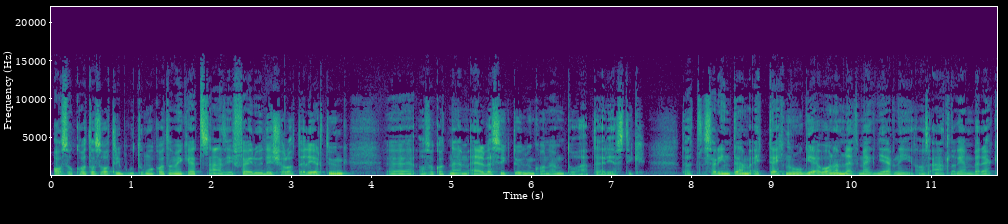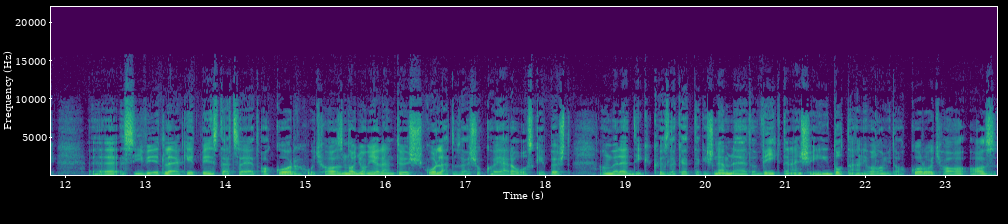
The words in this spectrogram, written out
azokat az attribútumokat, amiket száz év fejlődés alatt elértünk, eh, azokat nem elveszik tőlünk, hanem tovább terjesztik. Tehát szerintem egy technológiával nem lehet megnyerni az átlag emberek eh, szívét, lelkét, pénztárcáját akkor, hogyha az nagyon jelentős korlátozásokkal jár ahhoz képest, amivel eddig közlekedtek, és nem lehet a végtelenségig dotálni valamit akkor, hogyha az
